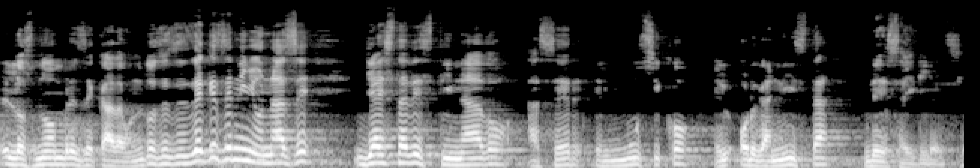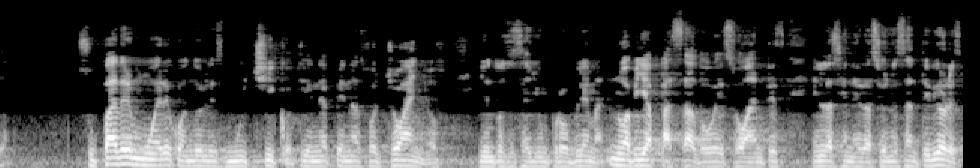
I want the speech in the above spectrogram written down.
Los nombres de cada uno. Entonces, desde que ese niño nace, ya está destinado a ser el músico, el organista de esa iglesia. Su padre muere cuando él es muy chico, tiene apenas ocho años, y entonces hay un problema. No había pasado eso antes en las generaciones anteriores.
